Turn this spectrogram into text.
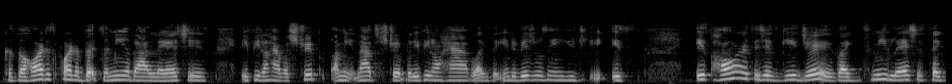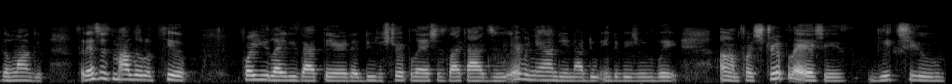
Because the hardest part about to me about lashes, if you don't have a strip, I mean not the strip, but if you don't have like the individuals in you, it's it's hard to just get dressed. Like to me, lashes take the longest. So that's just my little tip for you ladies out there that do the strip lashes like I do. Every now and then I do individuals, but um, for strip lashes, get you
